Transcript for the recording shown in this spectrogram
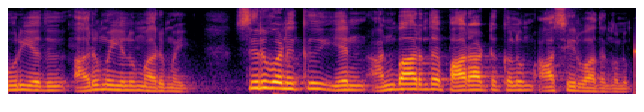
கூறியது அருமையிலும் அருமை. சிறுவனுக்கு என் அன்பார்ந்த பாராட்டுகளும் ஆசீர்வாதங்களும்.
